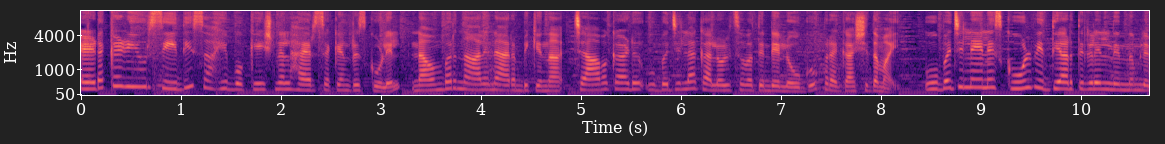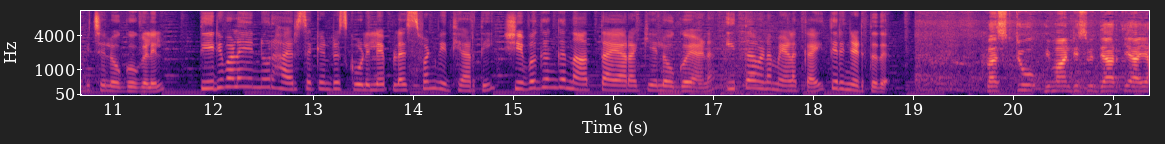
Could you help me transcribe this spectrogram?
Edakkazhiyur Seethi Sahib vocational higher secondary സ്കൂളിൽ നവംബർ നാലിന് ആരംഭിക്കുന്ന ചാവക്കാട് ഉപജില്ലാ കലോത്സവത്തിന്റെ ലോഗോ പ്രകാശിതമായി. ഉപജില്ലയിലെ സ്കൂൾ വിദ്യാർത്ഥികളിൽ നിന്നും ലഭിച്ച ലോഗോകളിൽ തിരുവളയന്നൂർ ഹയർ സെക്കൻഡറി സ്കൂളിലെ പ്ലസ് വൺ വിദ്യാർത്ഥി ശിവഗംഗ നാഥ് തയ്യാറാക്കിയ ലോഗോയാണ് ഇത്തവണ മേളക്കായി തിരഞ്ഞെടുത്തത്. പ്ലസ് ടു ഹ്യൂമാനിറ്റീസ് വിദ്യാർത്ഥിയായ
